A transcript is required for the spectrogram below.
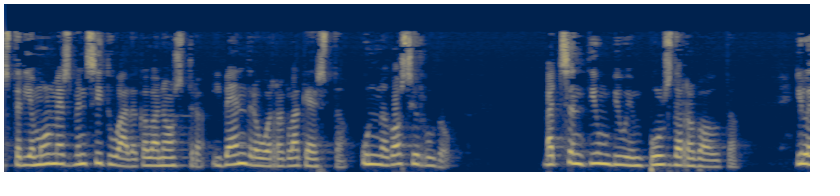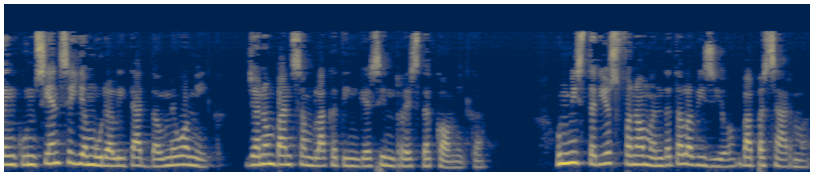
estaria molt més ben situada que la nostra i vendre o arreglar aquesta, un negoci rodó. Vaig sentir un viu impuls de revolta i la inconsciència i amoralitat del meu amic ja no em van semblar que tinguessin res de còmica. Un misteriós fenomen de televisió va passar-me,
